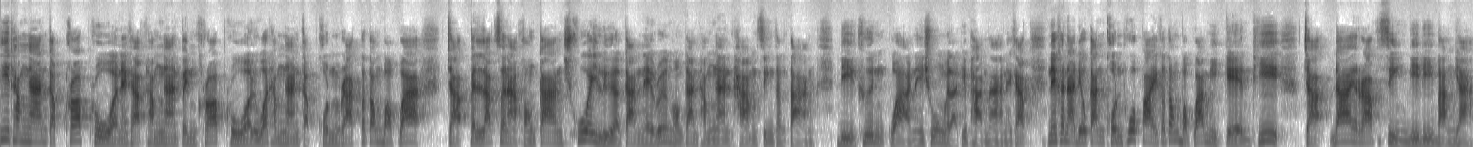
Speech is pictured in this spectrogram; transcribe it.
ที่ทำงานกับครอบครัวนะครับทำงานเป็นครอบครัว หรือว่าทำงานกับคนรักก็ต้องบอกว่าจะเป็นลักษณะของการช่วยเหลือกันในเรื่องของการทำงานทำสิ่งต่างๆ ดีขึ้นกว่าในช่วงเวลาที่ผ่านมานะครับ ในขณะเดียวกันคนทั่วไปก็ต้องบอกว่ามีเกณฑ์ที่จะได้รับสิ่งดี ๆ บางอย่าง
